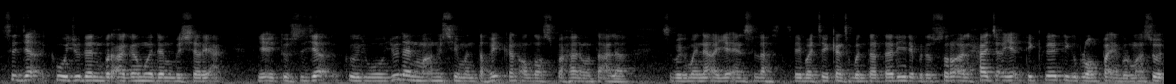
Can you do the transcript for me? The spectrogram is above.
sejak kewujudan beragama dan bersyariat iaitu sejak kewujudan manusia mentauhidkan Allah Subhanahu Wa Taala sebagaimana ayat yang telah saya bacakan sebentar tadi daripada surah Al-Hajj ayat 334 yang bermaksud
